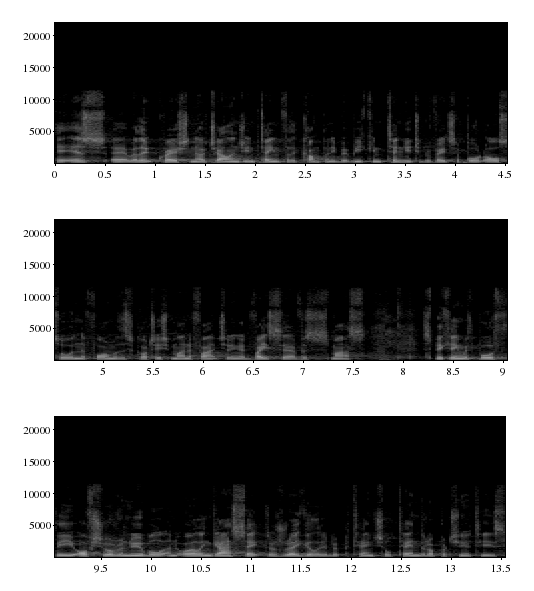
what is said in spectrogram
It is, uh, without question, a challenging time for the company, but we continue to provide support also in the form of the Scottish Manufacturing Advice Service, SMAS, speaking with both the offshore renewable and oil and gas sectors regularly about potential tender opportunities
